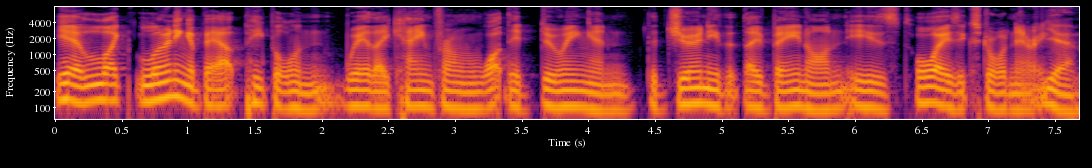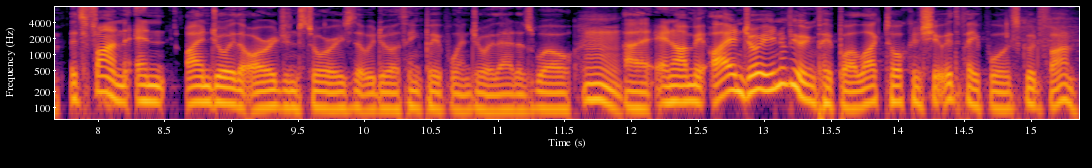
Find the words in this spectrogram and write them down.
Yeah, like learning about people and where they came from and what they're doing and the journey that they've been on is always extraordinary. Yeah, it's fun, and I enjoy the origin stories that we do. I think people enjoy that as well. Mm. Uh, and I mean, I enjoy interviewing people. I like talking shit with people. It's good fun.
